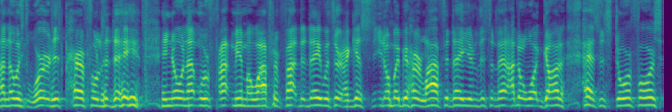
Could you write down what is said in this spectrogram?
I know His word is powerful today. And you know, and we're fighting, me and my wife are fighting today with her, I guess, you know, maybe her life today or this and that. I don't know what God has in store for us.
